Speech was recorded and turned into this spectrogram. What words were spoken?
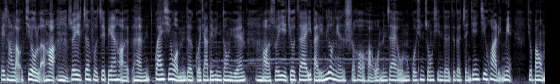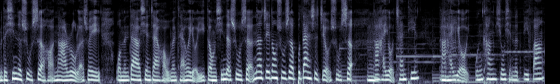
非常老旧了哈，所以政府这边哈很关心我们的国家的运动员啊，所以就在一百零六年的时候哈，我们在我们国训中心的这个整建计划里面，就把我们的新的宿舍哈纳入了，所以我们到现在哈，我们才会有一栋新的宿舍。那这栋宿舍不但是只有宿舍，它还有餐厅，它还有文康休闲的地方，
